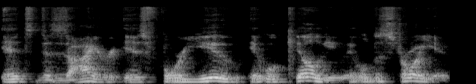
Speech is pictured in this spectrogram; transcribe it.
its desire is for you. It will kill you, it will destroy you.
